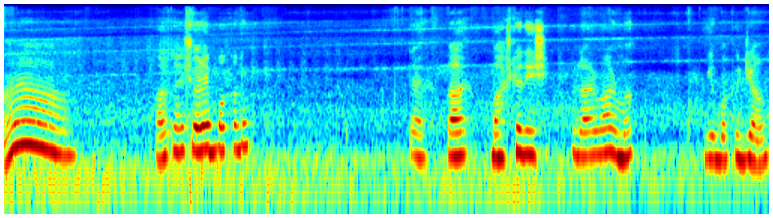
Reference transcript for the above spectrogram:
Aa, haritaya şöyle bir bakalım. De, daha başka değişiklikler var mı? Bir bakacağım.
